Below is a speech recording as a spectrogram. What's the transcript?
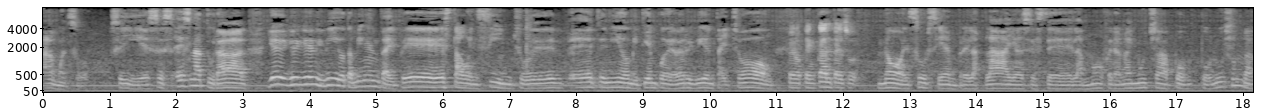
amo el sur. Sí, es, es, es natural. Yo, yo, yo he vivido también en Taipei, he estado en Sinchu, he, he tenido mi tiempo de haber vivido en Taichung. Pero te encanta el sur. No, el sur siempre, las playas, este, la atmósfera, no hay mucha po- pollution, la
